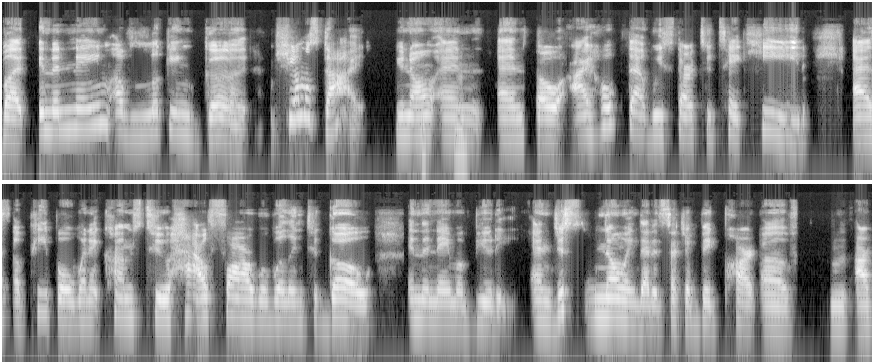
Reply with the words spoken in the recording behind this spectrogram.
But in the name of looking good, she almost died, you know, and and so I hope that we start to take heed as a people when it comes to how far we're willing to go in the name of beauty. And just knowing that it's such a big part of mm, our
